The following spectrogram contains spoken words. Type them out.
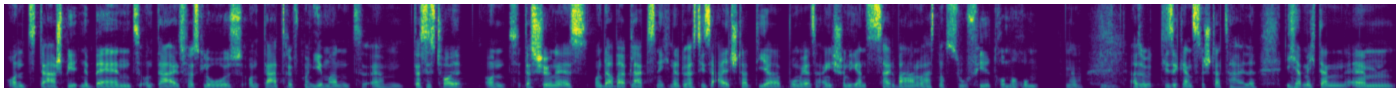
und da spielt eine Band und da ist was los und da trifft man jemand. Ähm, das ist toll. Und das Schöne ist, und dabei bleibt's nicht, ne? du hast diese Altstadt, die ja, wo wir jetzt eigentlich schon die ganze Zeit waren, und du hast noch so viel drumherum. Ne? Also diese ganzen Stadtteile. Ich habe mich dann ähm,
